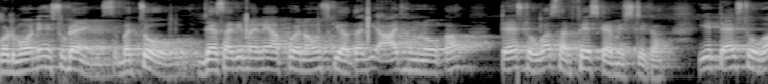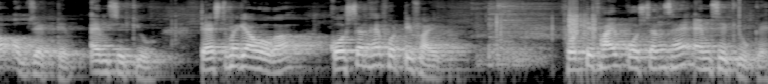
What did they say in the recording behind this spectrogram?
गुड मॉर्निंग स्टूडेंट्स बच्चों, जैसा कि मैंने आपको अनाउंस किया था कि आज हम लोगों का टेस्ट होगा सरफेस केमिस्ट्री का। ये टेस्ट होगा ऑब्जेक्टिव एमसीक्यू टेस्ट में क्या होगा? क्वेश्चन है 45 45 क्वेश्चंस हैं एमसीक्यू के।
